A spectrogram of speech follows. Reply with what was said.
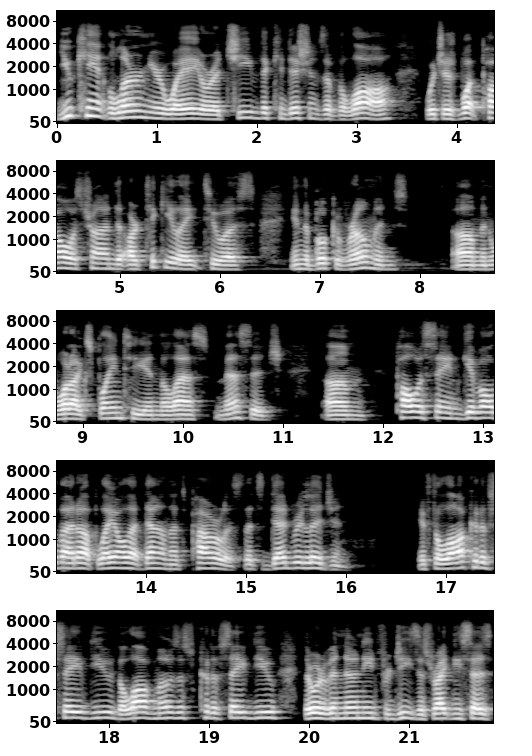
You can't learn your way or achieve the conditions of the law, which is what Paul was trying to articulate to us in the book of Romans, um, and what I explained to you in the last message. Um, Paul was saying, Give all that up, lay all that down. That's powerless. That's dead religion. If the law could have saved you, the law of Moses could have saved you, there would have been no need for Jesus, right? And he says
